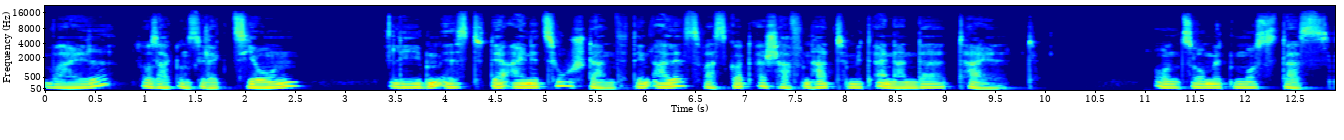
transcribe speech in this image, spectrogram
Weil, so sagt uns die Lektion, Leben ist der eine Zustand, den alles, was Gott erschaffen hat, miteinander teilt. Und somit muss das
